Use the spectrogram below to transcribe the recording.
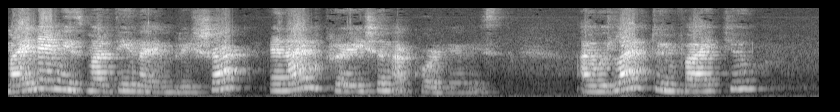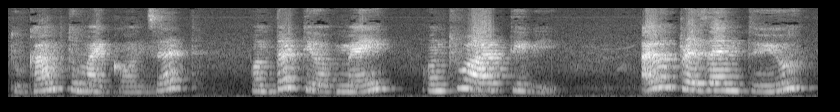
My name is Martina Jembrišak and I'm Croatian accordionist. I would like to invite you to come to my concert on 30th of May on True Art TV. I will present to you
